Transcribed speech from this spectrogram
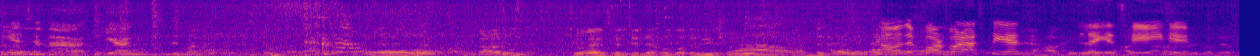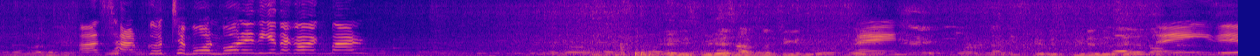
নিয়েছে দারুণ। চলে এসেছে দেখো কত কিছু আমাদের পরপর আসতে লেগেছে এই যে। আর সার্ভ করছে বোন বোন এদিকে তাকাও একবার। হেভি স্পিডে সার্ভ করছে কিন্তু এই হেভি স্পিডে দিচ্ছে এই যে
